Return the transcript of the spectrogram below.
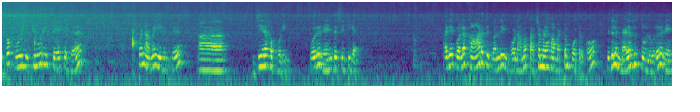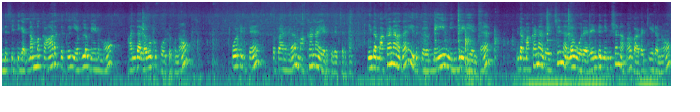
இப்போ பூரி பியூரி சேர்த்துட்டு இப்போ நம்ம இதுக்கு ஜீரகப்பொடி ஒரு ரெண்டு சிட்டிகை. அதே போல் காரத்துக்கு வந்து இப்போ நம்ம பச்சை மிளகாய் மட்டும் போட்டிருக்கோம். இதில் மிளகுத்தூள் ஒரு ரெண்டு சிட்டிகை. நம்ம காரத்துக்கு எவ்வளோ வேணுமோ அந்த அளவுக்கு போட்டுக்கணும். போட்டுக்கிட்டு இப்போ பாருங்கள் மக்கானா எடுத்து வச்சுருக்கேன். இந்த மக்கானா தான் இதுக்கு மெயின் இன்க்ரீடியண்ட்டு இந்த மக்கானா வச்சு நல்லா ஒரு ரெண்டு நிமிஷம் நம்ம வதக்கிடணும்.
